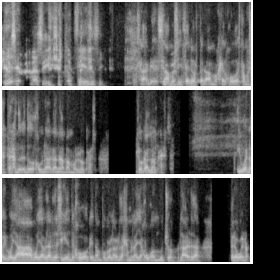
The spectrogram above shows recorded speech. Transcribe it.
Sí, es verdad, sí. Sí, eso sí. O sea, que seamos sinceros, pero vamos, que el juego estamos esperándole todos con unas ganas, vamos, locas. Locas, locas. Y bueno, y voy a, voy a hablar del siguiente juego, que tampoco la verdad es que me la haya jugado mucho, la verdad. Pero bueno,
